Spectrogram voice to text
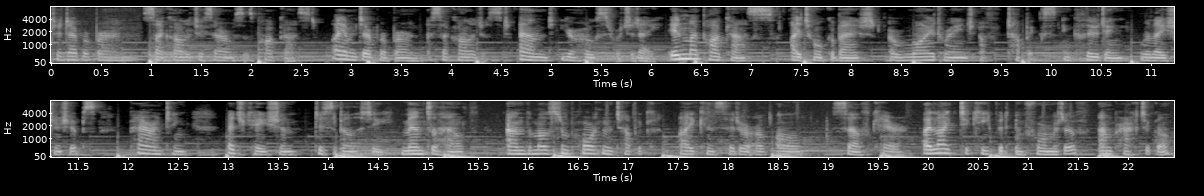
to Deborah Byrne Psychology Services podcast. I am Deborah Byrne, a psychologist, and your host for today. In my podcasts, I talk about a wide range of topics, including relationships, parenting, education, disability, mental health, and the most important topic I consider of all self care. I like to keep it informative and practical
